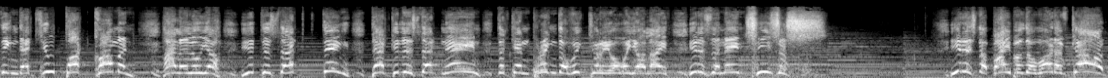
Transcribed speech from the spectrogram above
thing that you thought common, hallelujah. It is that thing that it is that name that can bring the victory over your life. It is the name Jesus. It is the Bible, the Word of God.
